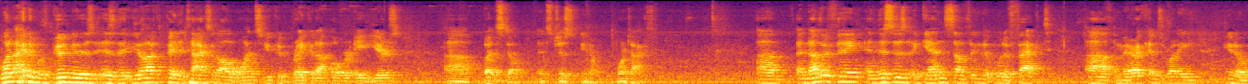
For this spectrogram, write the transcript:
One item of good news is that you don't have to pay the tax at all at once, you could break it up over eight years, uh, but still, it's just, you know, more tax. Um, another thing, and this is again something that would affect uh, Americans running, you know,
